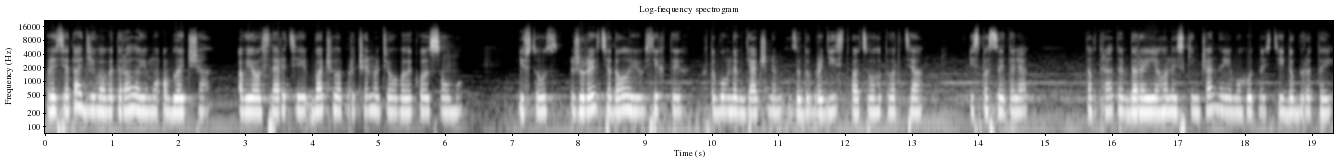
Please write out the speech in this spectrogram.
Пресвята Діва витирала йому обличчя, а в його серці бачила причину цього великого суму. Ісус журився долею всіх тих, хто був невдячним за добродійства свого Творця і Спасителя та втратив дари Його нескінченної могутності й доброти.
